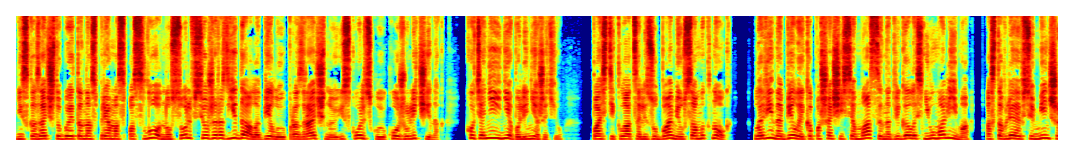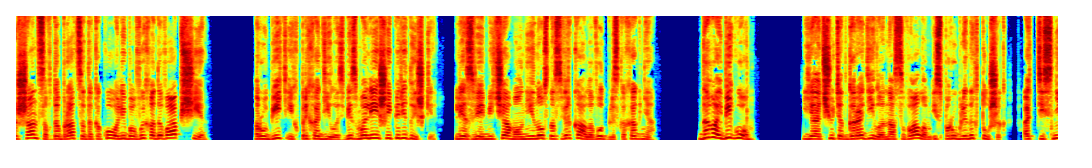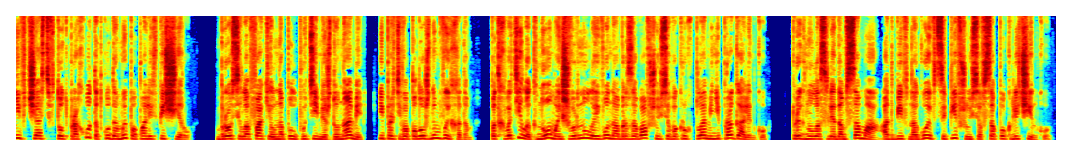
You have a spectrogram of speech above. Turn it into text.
Не сказать, чтобы это нас прямо спасло, но соль все же разъедала белую прозрачную и скользкую кожу личинок, хоть они и не были нежитью. Пасти клацали зубами у самых ног. Лавина белой копошащейся массы надвигалась неумолимо, оставляя все меньше шансов добраться до какого-либо выхода вообще. Рубить их приходилось без малейшей передышки. Лезвие меча молниеносно сверкало в отблесках огня. «Давай бегом!» Я чуть отгородила нас валом из порубленных тушек, оттеснив часть в тот проход, откуда мы попали в пещеру. Бросила факел на полпути между нами и противоположным выходом, подхватила гнома и швырнула его на образовавшуюся вокруг пламени прогалинку. Прыгнула следом сама, отбив ногой вцепившуюся в сапог личинку.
